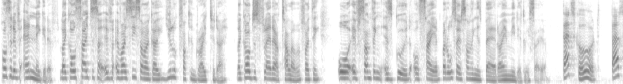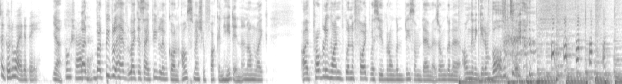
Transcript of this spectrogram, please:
positive and negative. Like I'll say to some, if, if I see someone, I go, you look fucking great today. Like I'll just flat out tell them if I think, or if something is good, I'll say it. But also if something is bad, I immediately say it. That's good. That's a good way to be. Yeah. Oh, sure, But but people have, like I say, people have gone, I'll smash your fucking head in, and I'm like, I probably won't win a fight with you, but I'm going to do some damage. I'm gonna I'm gonna get involved too.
